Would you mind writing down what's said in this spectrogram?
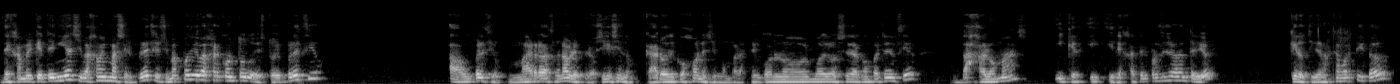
Déjame el que tenías y bájame más el precio. Si me has podido bajar con todo esto el precio a un precio más razonable, pero sigue siendo caro de cojones en comparación con los modelos de la competencia, bájalo más y, que, y, y déjate el procesador anterior, que lo tienes más que amortizado.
